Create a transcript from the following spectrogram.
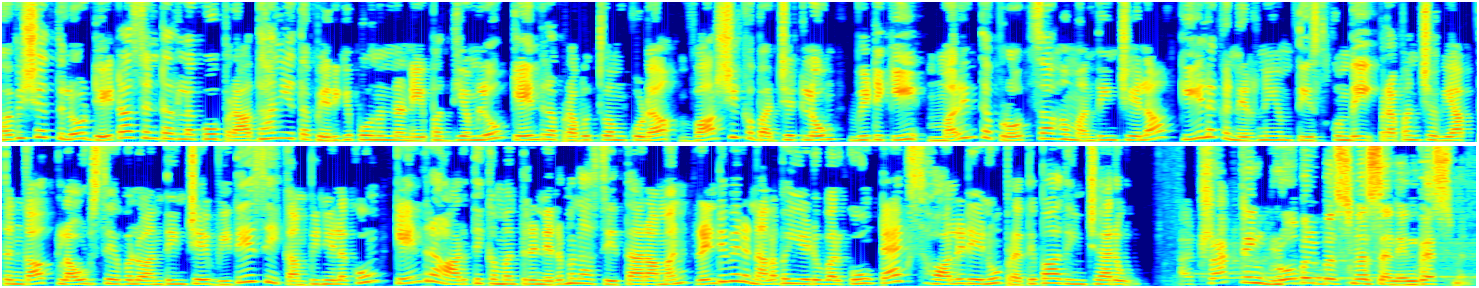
భవిష్యత్తులో డేటా సెంటర్లకు ప్రాధాన్యత పెరిగిపోనున్న నేపథ్యంలో కేంద్ర ప్రభుత్వం కూడా వార్షిక బడ్జెట్లో వీటికి మరింత ప్రోత్సాహం అందించేలా కీలక నిర్ణయం తీసుకుంది ప్రపంచవ్యాప్తంగా క్లౌడ్ సేవలు అందించే విదేశీ కంపెనీలకు కేంద్ర ఆర్థిక మంత్రి నిర్మలా సీతారామన్ రెండు వేల నలభై ఏడు వరకు ట్యాక్స్ హాలిడేను ప్రతిపాదించారు attracting global business and investment,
